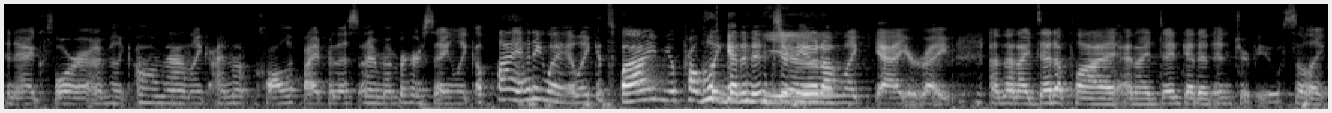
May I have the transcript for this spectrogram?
in Ag For, and I'd be like, oh man, like I'm not qualified for this. And I remember her saying like, apply anyway. Like it's fine. You'll probably get an interview. And I'm like, yeah, you're right. And then I did apply, and I did get an interview. So like,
